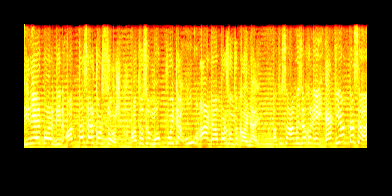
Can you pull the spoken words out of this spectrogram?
দিনের পর দিন অত্যাচার করছস অথচ মুখ ফুইটা উহ আডা পর্যন্ত কয় নাই। অথচ আমি যখন এই একই অত্যাচার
